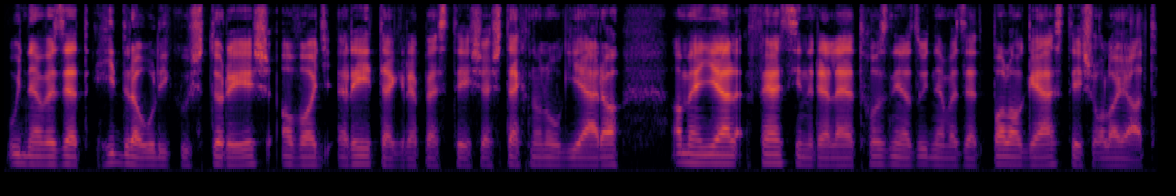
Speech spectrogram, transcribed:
úgynevezett hidraulikus törés, avagy rétegrepesztéses technológiára, amelyel felszínre lehet hozni az úgynevezett palagázt és olajat.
